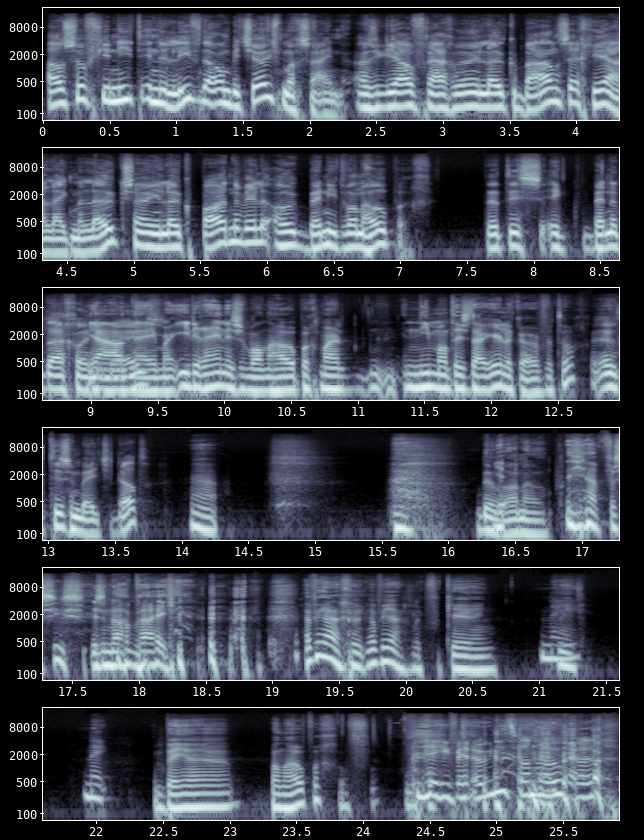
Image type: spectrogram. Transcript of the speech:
Alsof je niet in de liefde ambitieus mag zijn. Als ik jou vraag, wil je een leuke baan? Zeg je, ja, lijkt me leuk. Zou je een leuke partner willen? Oh, ik ben niet wanhopig. Dat is, ik ben het daar gewoon Ja, niet mee eens. nee, maar iedereen is wanhopig, maar niemand is daar eerlijk over, toch? Het is een beetje dat. Ja, De Ja. wanhoop. ja precies. Is nabij. heb, je eigenlijk, heb je eigenlijk verkering? Nee. Niet. Nee. Ben je wanhopig? Of Nee, ik ben ook niet wanhopig.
